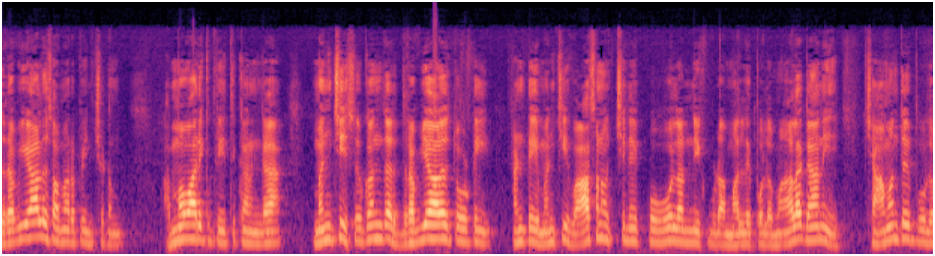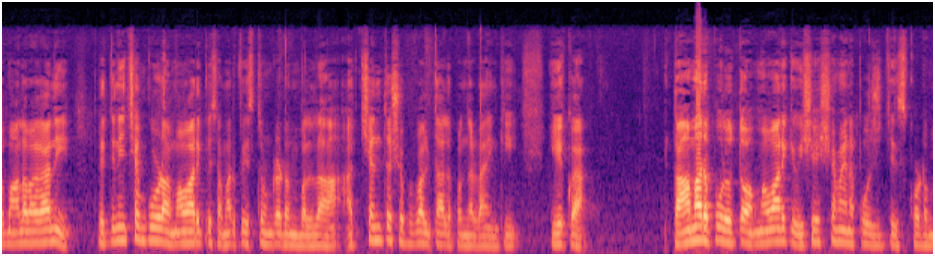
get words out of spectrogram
ద్రవ్యాలు సమర్పించడం అమ్మవారికి ప్రీతికరంగా మంచి సుగంధ ద్రవ్యాలతోటి అంటే మంచి వాసన వచ్చిన పువ్వులన్నీ కూడా మల్లెపూల మాల కానీ చామంతి పూల మాల కానీ ప్రతినిత్యం కూడా అమ్మవారికి సమర్పిస్తుండడం వల్ల అత్యంత శుభ ఫలితాలు పొందడానికి ఈ యొక్క తామర పూలతో అమ్మవారికి విశేషమైన పూజ చేసుకోవడం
